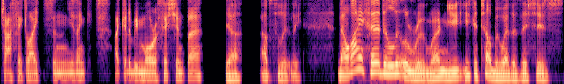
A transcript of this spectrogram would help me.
traffic lights. And you think, I could have been more efficient there. Yeah, absolutely. Now, I heard a little rumor, and you, you could tell me whether this is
